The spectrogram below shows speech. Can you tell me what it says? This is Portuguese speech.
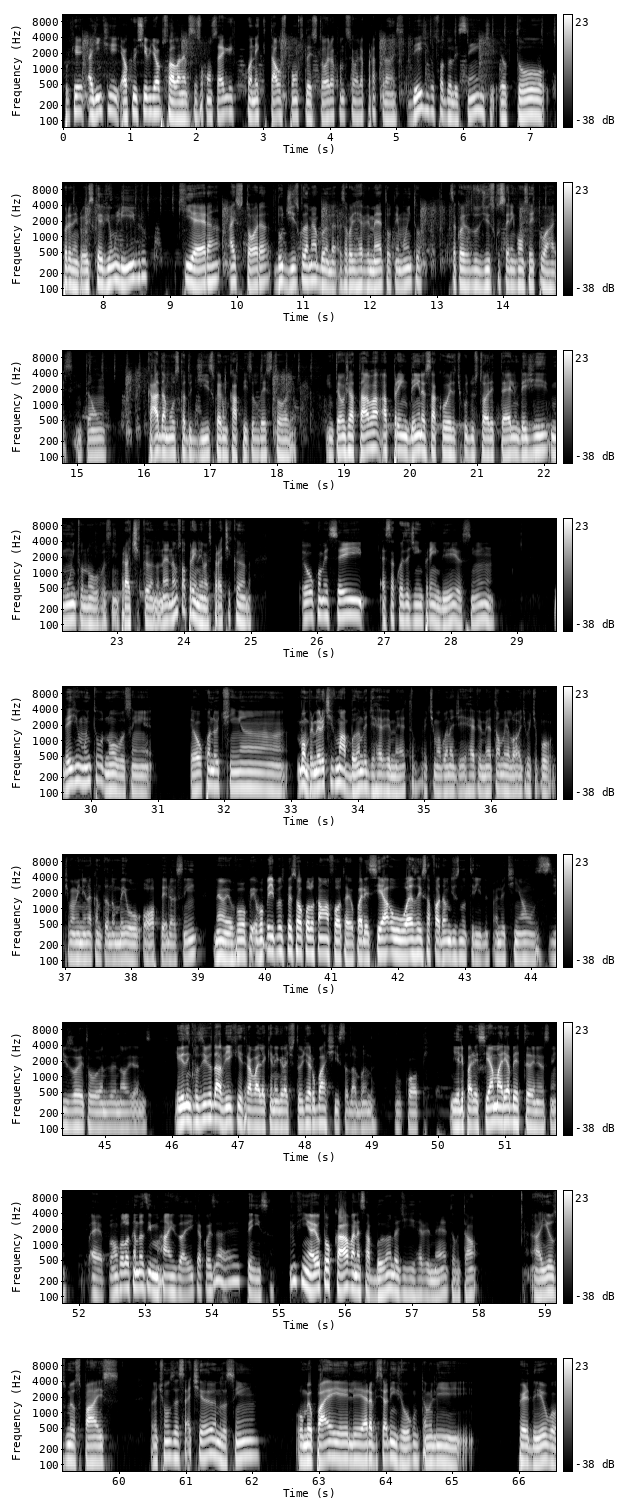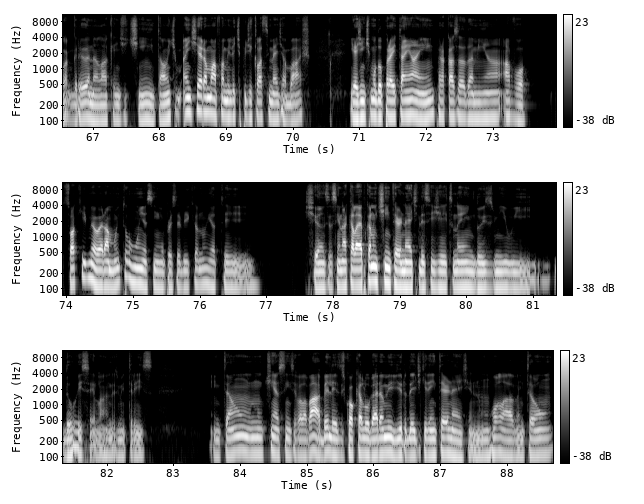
Porque a gente, é o que o Steve Jobs fala, né? Você só consegue conectar os pontos da história quando você olha para trás. Desde que eu sou adolescente, eu tô, por exemplo, eu escrevi um livro que era a história do disco da minha banda. Essa coisa de heavy metal tem muito essa coisa dos discos serem conceituais. Então, cada música do disco era um capítulo da história. Então eu já tava aprendendo essa coisa, tipo, do storytelling desde muito novo, assim, praticando, né? Não só aprender, mas praticando. Eu comecei essa coisa de empreender, assim, desde muito novo, assim. Eu, quando eu tinha. Bom, primeiro eu tive uma banda de heavy metal. Eu tinha uma banda de heavy metal melódico, tipo, tinha uma menina cantando meio ópera, assim. Não, eu vou, eu vou pedir pro pessoal colocar uma foto aí. Eu parecia o Wesley Safadão desnutrido, quando eu tinha uns 18 anos, 19 anos. E, inclusive, o Davi, que trabalha aqui na Gratitude, era o baixista da banda, o Cop. E ele parecia a Maria Bethânia, assim. É, vamos colocando as imagens aí que a coisa é tensa. Enfim, aí eu tocava nessa banda de heavy metal e tal. Aí os meus pais quando eu tinha uns 17 anos, assim, o meu pai, ele era viciado em jogo, então ele perdeu a grana lá que a gente tinha e tal. A gente, a gente era uma família, tipo, de classe média baixa. E a gente mudou pra Itanhaém, pra casa da minha avó. Só que, meu, era muito ruim, assim. Eu percebi que eu não ia ter chance, assim. Naquela época não tinha internet desse jeito, né? Em 2002, sei lá, em 2003. Então, não tinha assim, você falava, ah, beleza, de qualquer lugar eu me viro desde que tem internet. Não rolava. Então,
